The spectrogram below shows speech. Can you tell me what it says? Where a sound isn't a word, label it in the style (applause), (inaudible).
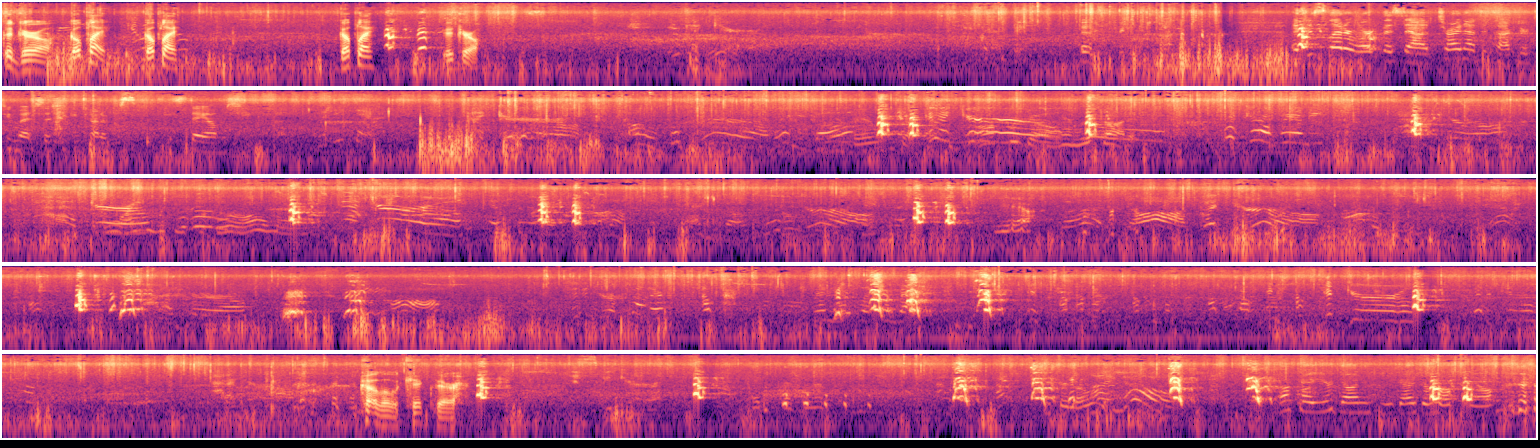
Good girl. Go play. Go play. Go play. Good girl. And just let her work this out. Try not to talk to her too much so she can kind of stay on the sheet. Got a little kick there. (laughs) okay, you're done. You guys are off now. (laughs)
